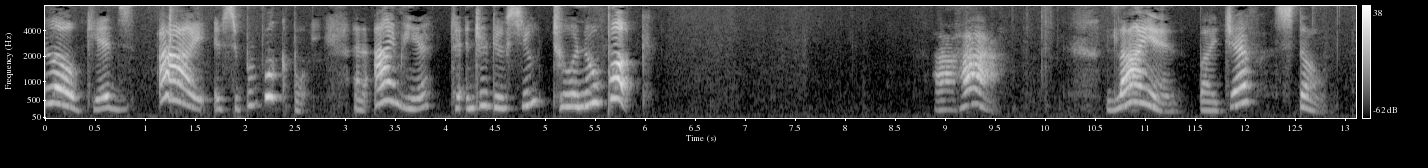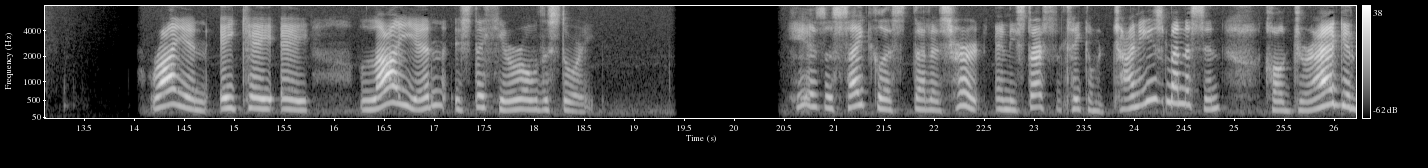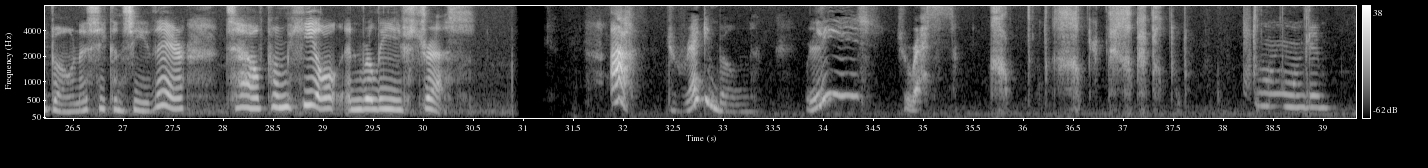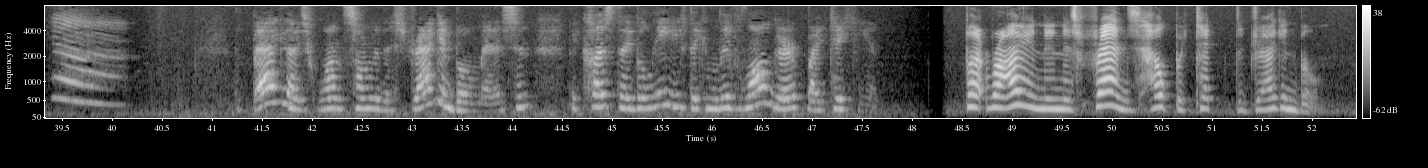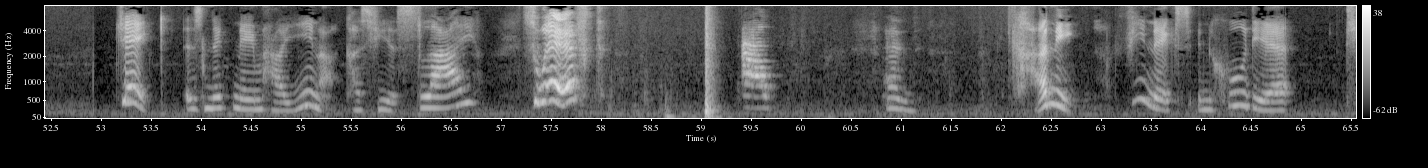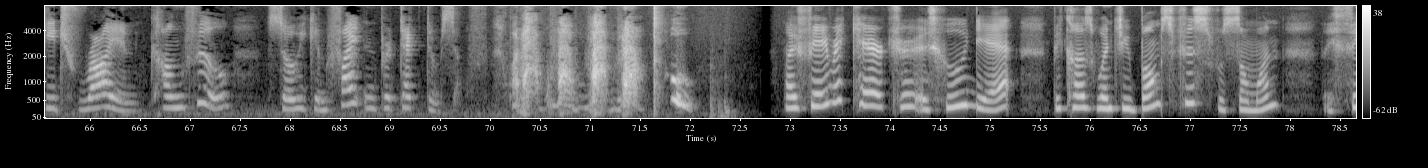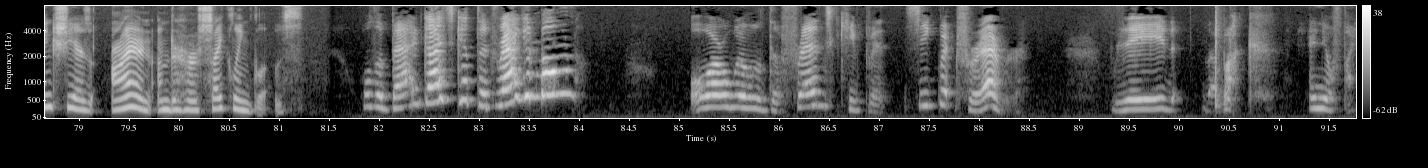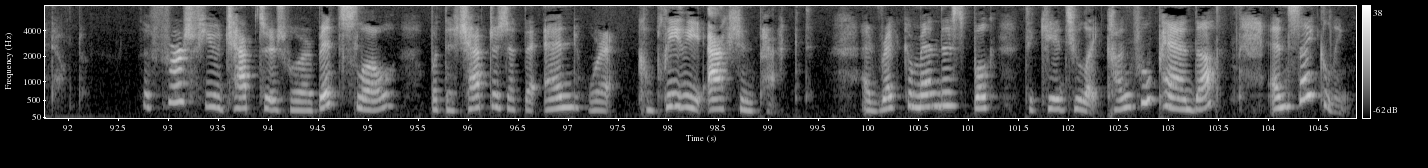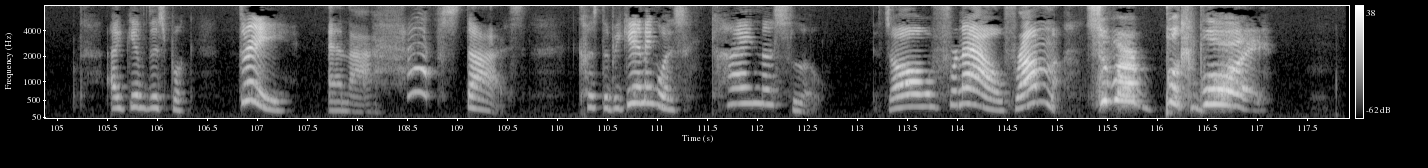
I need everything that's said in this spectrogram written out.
Hello, kids. I am Super Book Boy, and I'm here to introduce you to a new book. Aha! Lion by Jeff Stone. Ryan, aka Lion, is the hero of the story. He is a cyclist that is hurt and he starts to take a Chinese medicine called Dragon Bone, as you can see there, to help him heal and relieve stress. Ah, Dragon Bone. Release stress. The bad guys want some of this Dragon Bone medicine because they believe they can live longer by taking it. But Ryan and his friends help protect the dragon bone. Jake is nicknamed Hyena because he is sly, swift, ow, and cunning. Phoenix and Hootie teach Ryan Kung Fu so he can fight and protect himself. Ooh. My favorite character is Hootie because when she bumps fists with someone, they think she has iron under her cycling gloves. Will the bad guys get the dragon bone? Or will the friends keep it secret forever? Read the book and you'll find out. The first few chapters were a bit slow, but the chapters at the end were completely action packed. I'd recommend this book to kids who like Kung Fu Panda and cycling. I give this book three and a half stars because the beginning was kind of slow. It's all for now from Super Book Boy.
